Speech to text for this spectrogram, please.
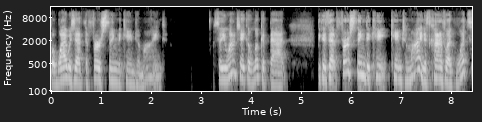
but why was that the first thing that came to mind? So you want to take a look at that because that first thing that came, came to mind is kind of like what's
